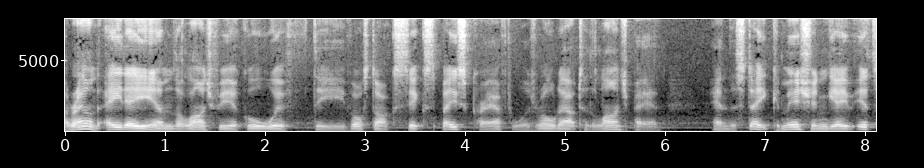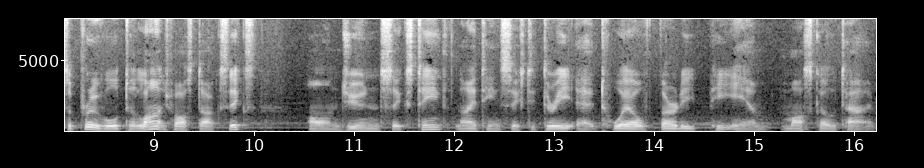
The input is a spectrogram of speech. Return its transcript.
Around 8 a.m., the launch vehicle with the Vostok 6 spacecraft was rolled out to the launch pad, and the State Commission gave its approval to launch Vostok 6 on June 16, 1963 at 12:30 p.m. Moscow time,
